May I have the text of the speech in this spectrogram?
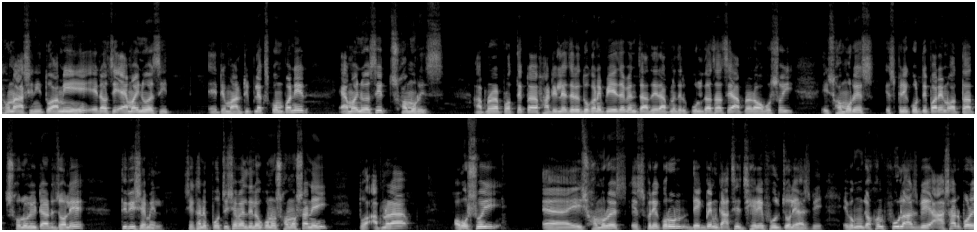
এখনও আসেনি। তো আমি, এটা হচ্ছে অ্যামাইনো অ্যাসিড। এটা মাল্টিপ্লেক্স কোম্পানির অ্যামাইনো অ্যাসিড সমরেশ। আপনারা প্রত্যেকটা ফার্টিলাইজারের দোকানে পেয়ে যাবেন। যাদের আপনাদের কুল গাছ আছে, আপনারা অবশ্যই এই সমরেশ স্প্রে করতে পারেন। অর্থাৎ ষোলো লিটার জলে তিরিশ এমএল। সেখানে পঁচিশ এমএল দিলেও কোনো সমস্যা নেই। তো আপনারা অবশ্যই এই সমরেশ স্প্রে করুন, দেখবেন গাছে ঝেড়ে ফুল চলে আসবে এবং যখন ফুল আসবে, আসার পরে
